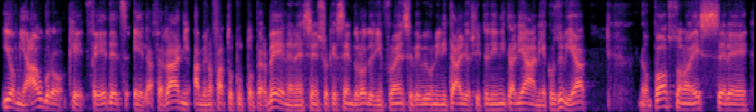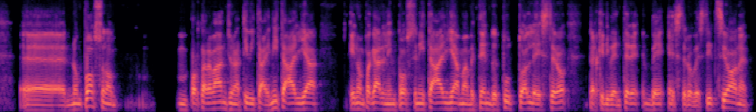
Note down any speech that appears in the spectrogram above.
io mi auguro che Fedez e la Ferragni abbiano fatto tutto per bene, nel senso che essendo loro degli influencer che vivono in Italia, cittadini italiani e così via, non possono essere, eh, non possono portare avanti un'attività in Italia e non pagare l'imposto in Italia, ma mettendo tutto all'estero perché diventerebbe estero vestizione.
